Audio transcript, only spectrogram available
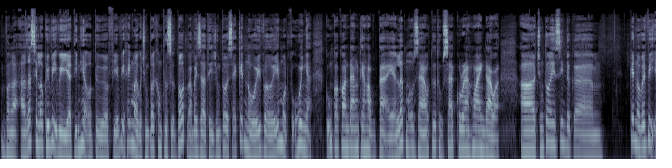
Vâng ạ, à, rất xin lỗi quý vị vì à, tín hiệu từ phía vị khách mời của chúng tôi không thực sự tốt và bây giờ thì chúng tôi sẽ kết nối với một phụ huynh ạ, cũng có con đang theo học tại lớp mẫu giáo tư thục Sakura Hoa Anh Đào ạ. À, chúng tôi xin được uh, kết nối với vị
